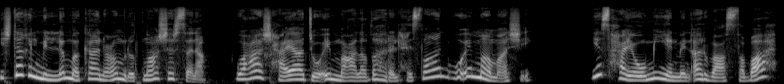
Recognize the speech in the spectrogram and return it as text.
يشتغل من لما كان عمره 12 سنة. وعاش حياته إما على ظهر الحصان وإما ماشي. يصحى يوميا من أربعة الصباح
